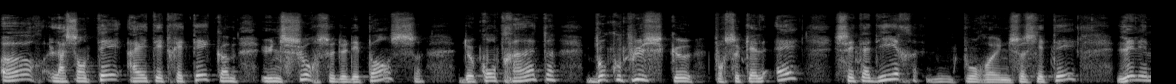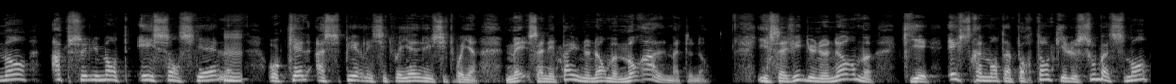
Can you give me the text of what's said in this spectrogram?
Or, la santé a été traitée comme une source de dépenses, de contraintes, beaucoup plus que pour ce qu'elle est, c'est-à-dire, pour une société, l'élément absolument essentiel mm. auquel aspirent les citoyennes et les citoyens. Mais ça n'est pas une norme morale maintenant. Il s'agit d'une norme qui est extrêmement importante, qui est le soubassement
